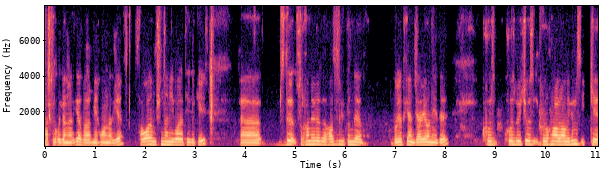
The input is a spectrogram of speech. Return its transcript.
tashkil qilganlarga va mehmonlarga savolim shundan iborat ediki e, bizda surxondaryoda hozirgi kunda bo'layotgan jarayon edi. Ko'z ko'z bo'yicha o'zi guruh nogironligimiz ikki.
